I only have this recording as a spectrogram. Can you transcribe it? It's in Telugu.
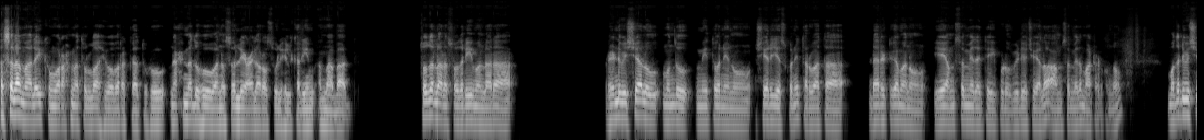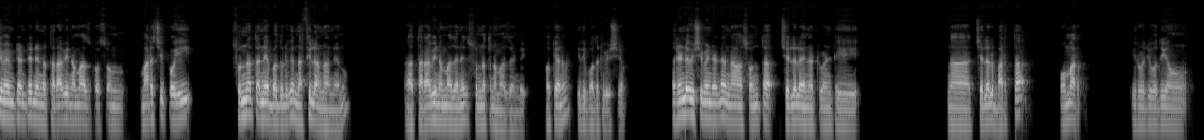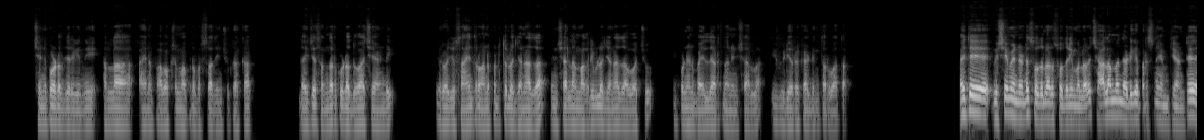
అస్సలం అయికం వరహమతుల్లాహి వబర్కతు నహ్మదుహు వనసల్లి అల రసూల్హిల్ కరీం అమ్మాబాద్ సోదరులారా సోదరీమన్లారా రెండు విషయాలు ముందు మీతో నేను షేర్ చేసుకొని తర్వాత డైరెక్ట్గా మనం ఏ అంశం మీద అయితే ఇప్పుడు వీడియో చేయాలో ఆ అంశం మీద మాట్లాడుకుందాం. మొదటి విషయం ఏమిటంటే నిన్న తరావీ నమాజ్ కోసం మరచిపోయి సున్నత్ అనే బదులుగా నఫిల్ అన్నాను నేను. తరావీ నమాజ్ అనేది సున్నత్ నమాజ్ అండి. ఓకేనా? ఇది మొదటి విషయం. రెండో విషయం ఏంటంటే నా సొంత చెల్లెలైనటువంటి నా చెల్లెల భర్త ఉమర్ ఈరోజు ఉదయం చనిపోవడం జరిగింది. అల్లా ఆయన పాపక్షమాపణ ప్రసాదించుగాక దయచేసి అందరూ కూడా దువా చేయండి. ఈరోజు సాయంత్రం అనపర్తిలో జనాజా ఇన్షాల్లా మగరీబ్లో జనాజా అవ్వచ్చు. ఇప్పుడు నేను బయలుదేరుతున్నాను ఇన్షాల్లా ఈ వీడియో రికార్డింగ్ తర్వాత. అయితే విషయం ఏంటంటే సోదరులారు సోదరిమల్లారు చాలామంది అడిగే ప్రశ్న ఏమిటి అంటే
